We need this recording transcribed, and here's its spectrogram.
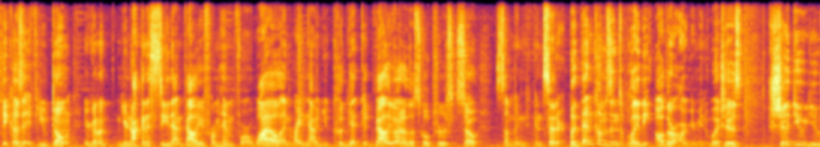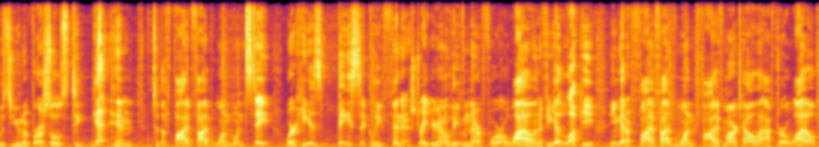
because if you don't you're gonna you're not gonna see that value from him for a while and right now you could get good value out of those sculptures so something to consider. But then comes into play the other argument which is should you use universals to get him to the 5511 state where he is basically finished right? You're going to leave him there for a while and if you get lucky you can get a 5515 martel after a while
